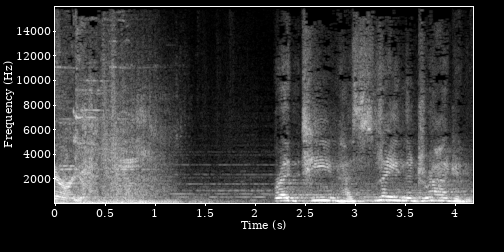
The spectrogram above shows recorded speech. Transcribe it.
Barrier. Red team has slain the dragon.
